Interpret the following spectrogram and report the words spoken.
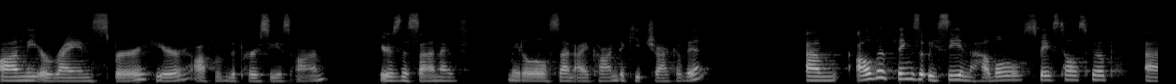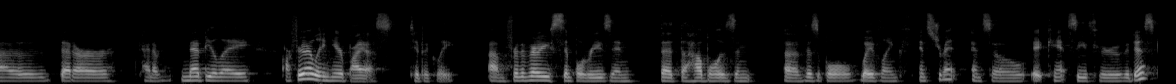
on the Orion spur here off of the Perseus arm, here's the sun. I've made a little sun icon to keep track of it. Um, all the things that we see in the Hubble Space Telescope uh, that are kind of nebulae are fairly nearby us typically um, for the very simple reason that the Hubble is an, a visible wavelength instrument and so it can't see through the disk.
